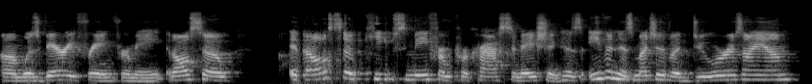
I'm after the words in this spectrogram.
um, was very freeing for me. It also it also keeps me from procrastination because even as much of a doer as I am,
